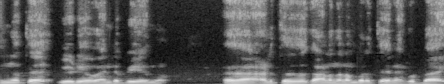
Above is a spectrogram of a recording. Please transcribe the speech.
ഇന്നത്തെ വീഡിയോ വൈൻഡപ്പ് ചെയ്യുന്നു. അടുത്തത് കാണുന്നിടം പുറത്തേനെ ഗുഡ് ബൈ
